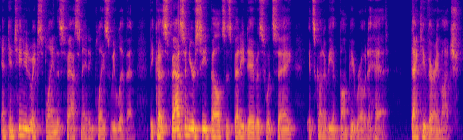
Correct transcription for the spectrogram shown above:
and continue to explain this fascinating place we live in. Because fasten your seatbelts, as Bette Davis would say, it's going to be a bumpy road ahead. Thank you very much.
